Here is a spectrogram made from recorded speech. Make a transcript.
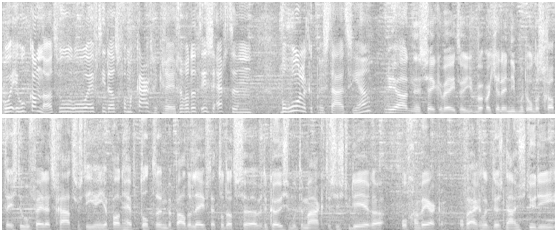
Hoe, hoe kan dat? Hoe, hoe heeft hij dat voor elkaar gekregen? Want het is echt een behoorlijke prestatie, hè? Ja, zeker weten. Wat je alleen niet moet onderschatten is de hoeveelheid schaatsers die je in Japan hebt tot een bepaalde leeftijd. Totdat ze de keuze moeten maken tussen studeren of gaan werken. Of eigenlijk dus na hun studie,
